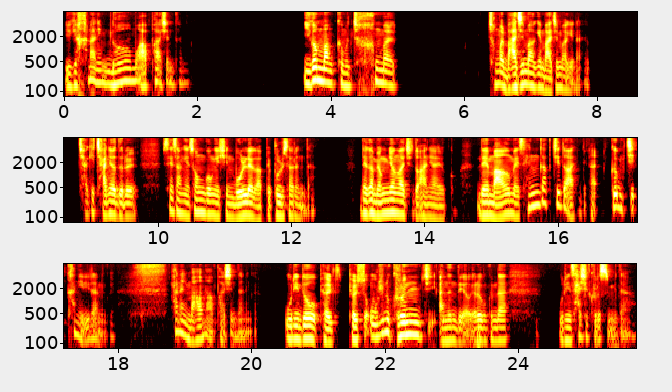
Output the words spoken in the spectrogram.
이게 하나님 너무 아파하신다는 거예요. 이것만큼은 정말 정말 마지막에 마지막이나요. 자기 자녀들을 세상의 성공의 신 몰렉 앞에 불사른다. 내가 명령하지도 아니하였고 내 마음에 생각지도 아니 끔찍한 일이라는 거예요. 하나님 마음 아파하신다는 거예요. 우리도 별 별소 우리는 그런지 않는데요, 여러분. 그러나 우리는 사실 그렇습니다.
